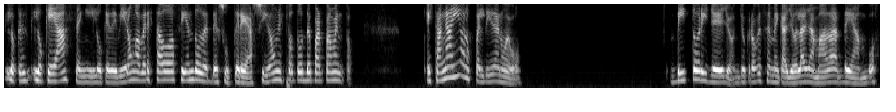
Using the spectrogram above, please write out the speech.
lo que, lo que hacen y lo que debieron haber estado haciendo desde su creación estos dos departamentos. ¿Están ahí o los perdí de nuevo? Víctor y Yello. Yo creo que se me cayó la llamada de ambos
